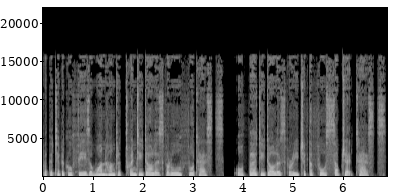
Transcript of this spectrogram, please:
but the typical fees are $120 for all four tests, or $30 for each of the four subject tests.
